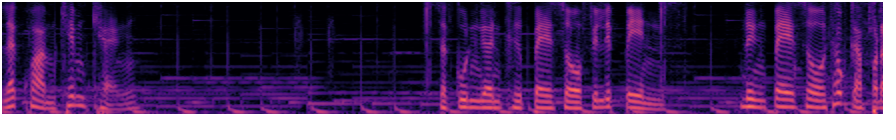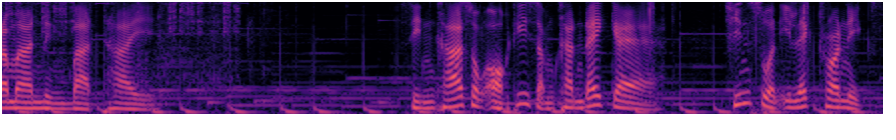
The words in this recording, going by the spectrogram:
และความเข้มแข็ง สกุลเงินคือเปโซฟิลิปปินส์1เปโซเท่ากับประมาณ 1 บาทไทย สินค้าส่งออกที่สำคัญได้แก่ ชิ้นส่วนอิเล็กทรอนิกส์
